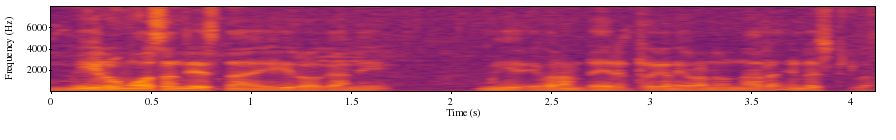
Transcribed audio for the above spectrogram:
మీరు మోసం చేసిన హీరో కానీ మీరు ఎవరైనా డైరెక్టర్ కానీ ఎవరైనా ఉన్నారా ఇండస్ట్రీలో?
